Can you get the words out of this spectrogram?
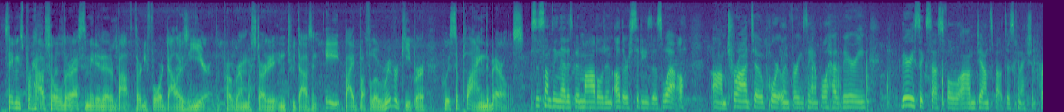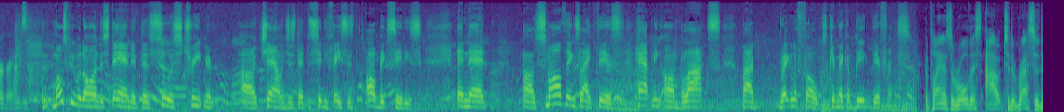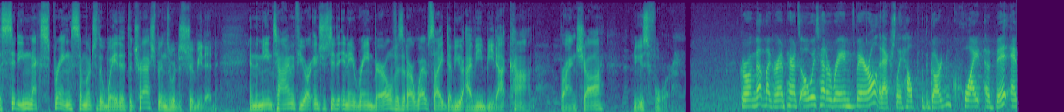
Savings per household are estimated at about $34 a year. The program was started in 2008 by Buffalo Riverkeeper, who is supplying the barrels. This is something that has been modeled in other cities as well. Um, Toronto, Portland, for example, have very, very successful um, downspout disconnection programs. Most people don't understand that the sewage treatment uh, challenges that the city faces, all big cities, and that uh, small things like this happening on blocks by regular folks can make a big difference. The plan is to roll this out to the rest of the city next spring, similar to the way that the trash bins were distributed. In the meantime, if you are interested in a rain barrel, visit our website, WIVB.com. Brian Shaw, News 4. Growing up, my grandparents always had a rain barrel. It actually helped with the garden quite a bit. And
